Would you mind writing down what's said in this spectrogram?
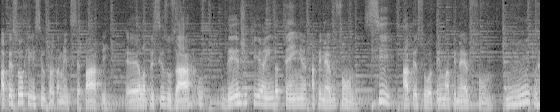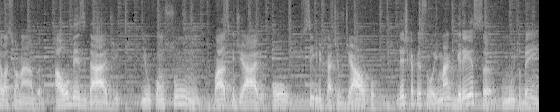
A pessoa que inicia o tratamento de CEPAP, ela precisa usar desde que ainda tenha apneia do sono. Se a pessoa tem uma apneia do sono muito relacionada à obesidade e o consumo quase que diário ou significativo de álcool, desde que a pessoa emagreça muito bem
